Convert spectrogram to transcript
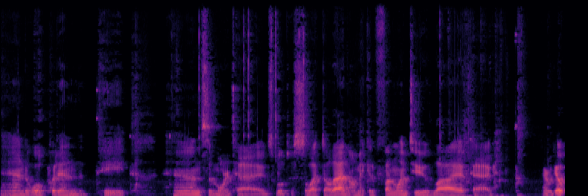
And we'll put in the date and some more tags. We'll just select all that and I'll make it a fun one too. Live tag. There we go.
